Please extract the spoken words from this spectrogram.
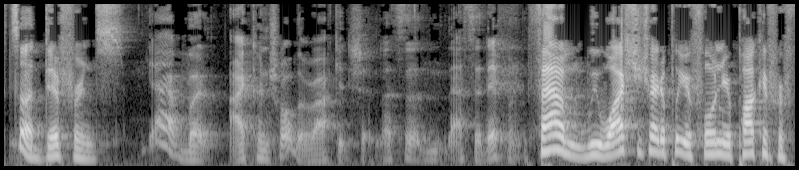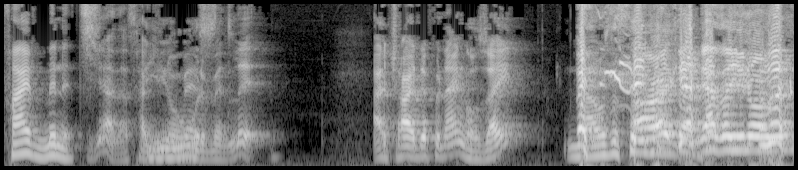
It's a difference. Yeah, but I control the rocket ship. That's a that's a difference. Fam, we watched you try to put your phone in your pocket for five minutes. Yeah, that's how you, You know it would have been lit. I tried different angles, right? That was the same. All right, angle. that's how you know it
